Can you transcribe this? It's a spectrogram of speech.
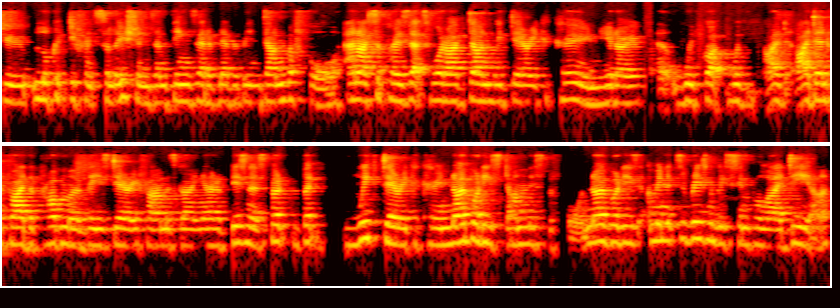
to look at different solutions and things that have never been done before. And i suppose that's what i've done with dairy cocoon you know we've got we've identified the problem of these dairy farmers going out of business. But but with Dairy Cocoon, nobody's done this before. Nobody's, I mean, it's a reasonably simple idea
